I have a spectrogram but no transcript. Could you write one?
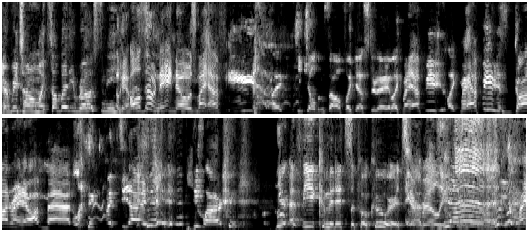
Every time I'm like, somebody roast me. Okay. Also, Nate knows my FE. Like he killed himself like yesterday. Like my FE. Like my FE is gone right now. I'm mad. Like my TI. He's like, Your FE committed seppuku or it's it really. Yes! My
